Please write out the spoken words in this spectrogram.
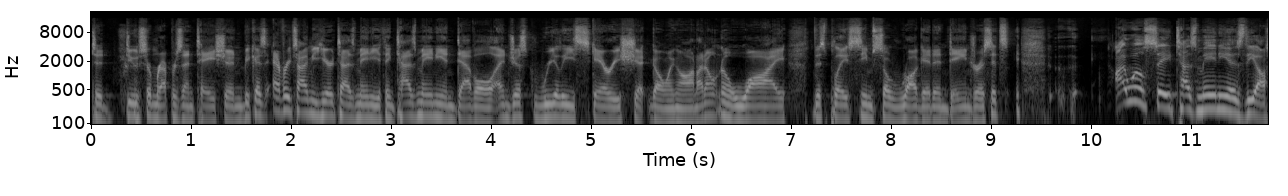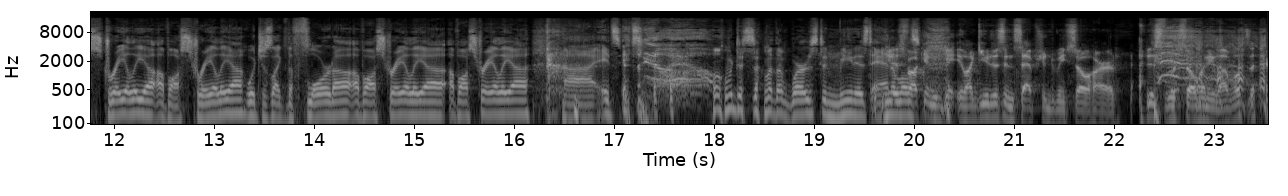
to do some representation because every time you hear Tasmania, you think Tasmanian devil and just really scary shit going on. I don't know why this place seems so rugged and dangerous. It's I will say Tasmania is the Australia of Australia, which is like the Florida of Australia of Australia. Uh, it's it's home to some of the worst and meanest You animals. just fucking like you just inceptioned me so hard. I just were so many levels there.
